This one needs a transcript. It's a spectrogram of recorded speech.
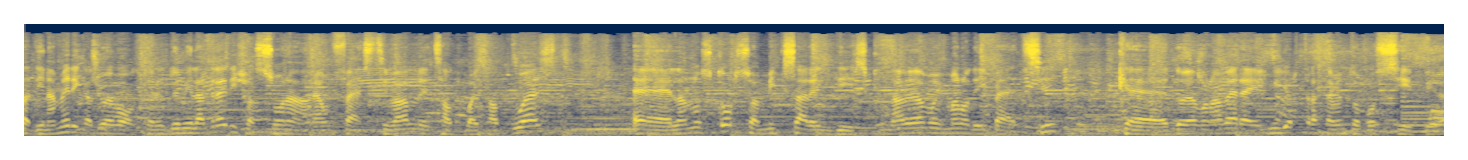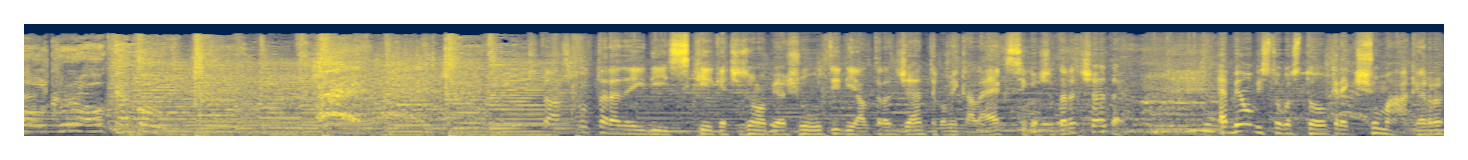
Stati in America due volte, nel 2013 a suonare a un festival, il South by Southwest, e l'anno scorso a mixare il disco. Avevamo in mano dei pezzi che dovevano avere il miglior trattamento possibile. Ascoltare dei dischi che ci sono piaciuti di altra gente come Calexico, eccetera, eccetera. E abbiamo visto questo Craig Schumacher,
